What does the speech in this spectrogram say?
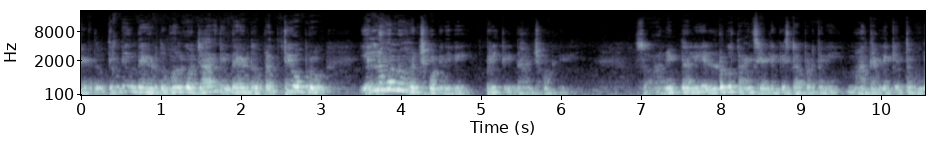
ಹಿಡಿದು, ತಿಂಡಿಯಿಂದ ಹಿಡಿದು, ಮಲಗೋ ಜಾಗದಿಂದ ಹಿಡಿದು ಪ್ರತಿಯೊಬ್ಬರು ಎಲ್ಲವನ್ನೂ ಹಂಚ್ಕೊಂಡಿದ್ದೀವಿ ಪ್ರೀತಿಯಿಂದ ಹಂಚ್ಕೊಂಡಿದ್ದೀವಿ ಸೊ ಆ ನಿಟ್ಟಿನಲ್ಲಿ ಎಲ್ರಿಗೂ ಥ್ಯಾಂಕ್ಸ್ ಹೇಳಲಿಕ್ಕೆ ಇಷ್ಟಪಡ್ತೀನಿ. ಮಾತಾಡಲಿಕ್ಕೆ ತುಂಬ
